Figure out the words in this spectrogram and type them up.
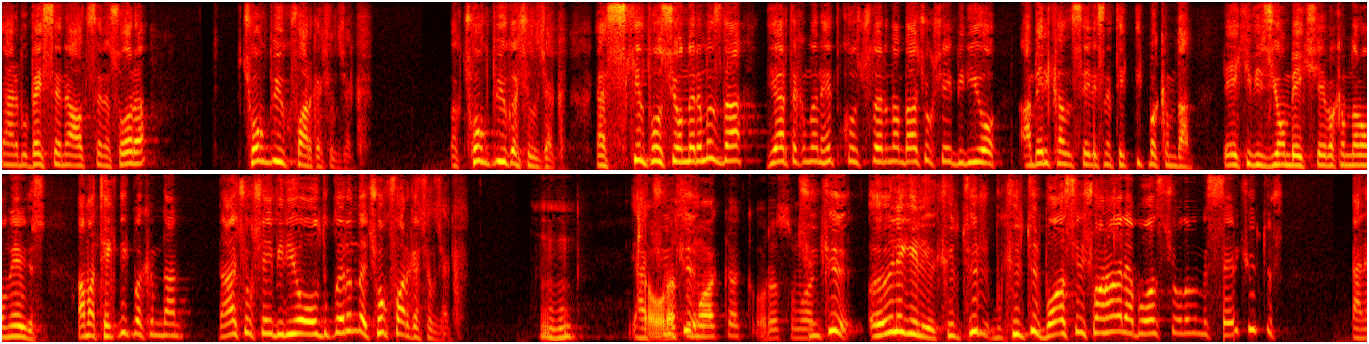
yani bu 5 sene 6 sene sonra çok büyük fark açılacak. Bak çok büyük açılacak. Yani skill pozisyonlarımız da diğer takımların head koçlarından daha çok şey biliyor Amerikalı seviyesinde teknik bakımdan. Belki vizyon belki şey bakımdan olmayabilir. Ama teknik bakımdan daha çok şey biliyor olduklarında çok fark açılacak. Hı hı. Yani orası çünkü, muhakkak. Orası muhakkak. çünkü öyle geliyor kültür bu kültür Boğaziçi'nin şu an hala Boğaziçi olabilmesi sebebi kültür. Yani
